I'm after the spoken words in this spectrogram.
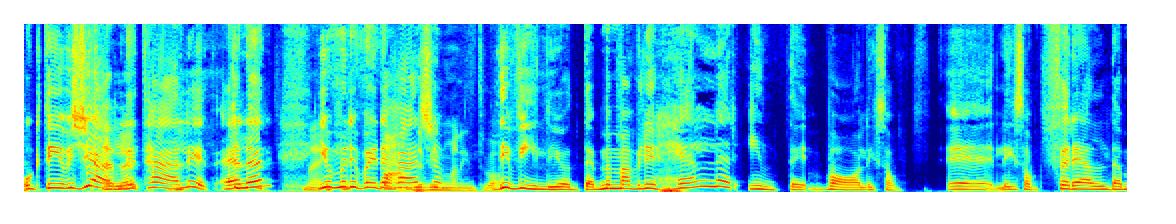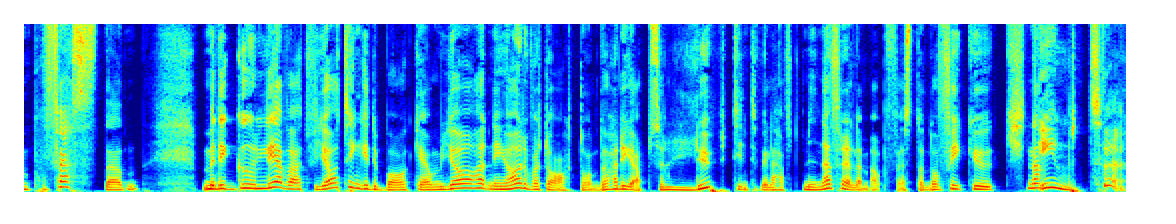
Och det är jävligt härligt, eller? Nej, jo, men det var ju det här det vill som... man inte vara. Det vill ju inte, men man vill ju heller inte vara liksom, eh, liksom föräldern på festen. Men det gulliga var att, för jag tänker tillbaka, om jag, när jag hade varit 18, då hade jag absolut inte velat haft mina föräldrar med på festen. De fick ju knappt Inte?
